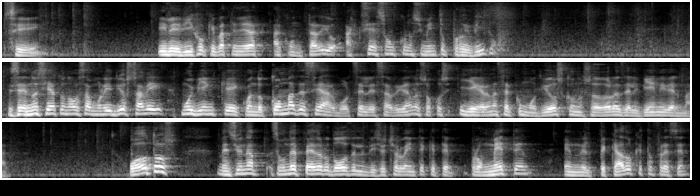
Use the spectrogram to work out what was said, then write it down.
Sí. Y le dijo que iba a tener, al contrario, acceso a un conocimiento prohibido. Dice, no es cierto, no vas a morir. Dios sabe muy bien que cuando comas de ese árbol se les abrirán los ojos y llegarán a ser como Dios, conocedores del bien y del mal. O otros, menciona 2 Pedro 2, del 18 al 20, que te prometen en el pecado que te ofrecen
